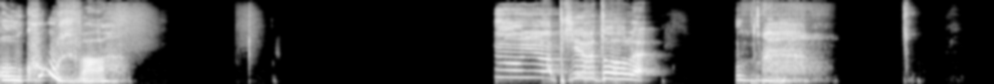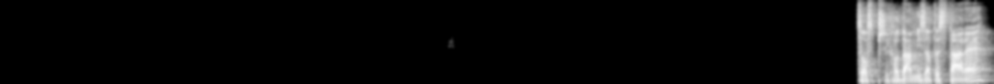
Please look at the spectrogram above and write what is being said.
O kurwa. No ja pierdolę. Co z przychodami za te stare?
